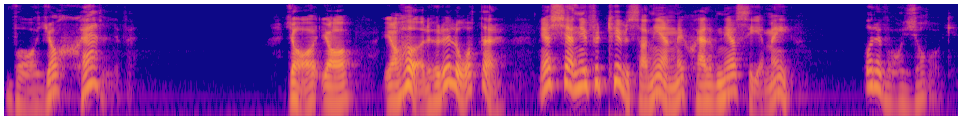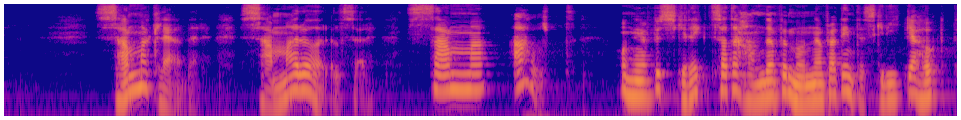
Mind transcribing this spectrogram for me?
var jag själv. Ja, ja, jag hör hur det låter. Men jag känner ju för tusan igen mig själv när jag ser mig. Och det var jag. Samma kläder, samma rörelser, samma allt. Och när jag förskräckt satte handen för munnen för att inte skrika högt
